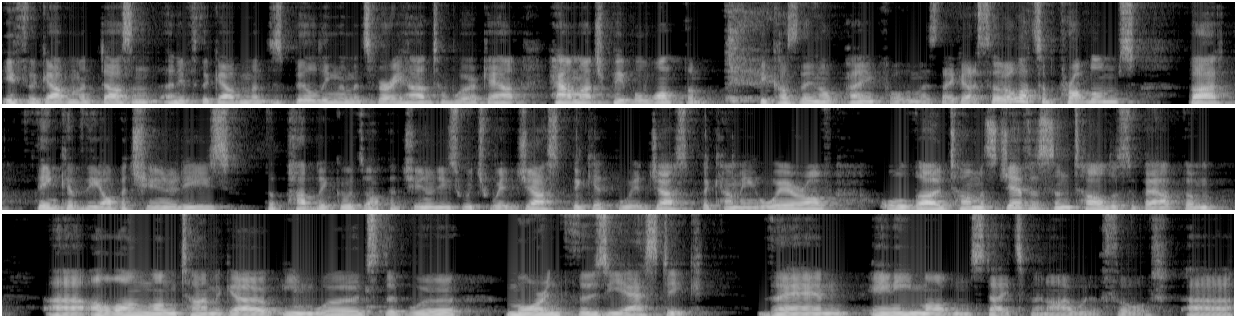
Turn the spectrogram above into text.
if the government doesn't? And if the government is building them, it's very hard to work out how much people want them because they're not paying for them as they go. So there are lots of problems, but think of the opportunities, the public goods opportunities, which we're just, we're just becoming aware of. Although Thomas Jefferson told us about them uh, a long, long time ago in words that were more enthusiastic than any modern statesman, I would have thought. Uh,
